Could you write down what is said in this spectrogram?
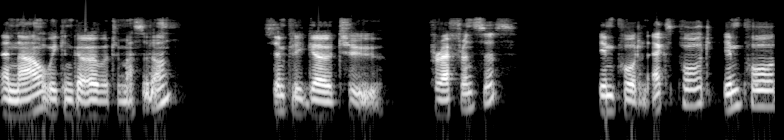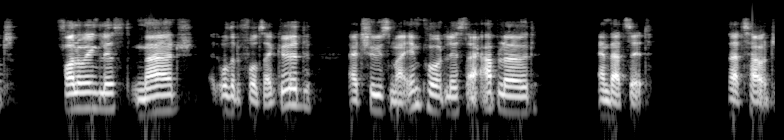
And now we can go over to Mastodon. Simply go to Preferences, Import and Export, Import, Following List, Merge. All the defaults are good. I choose my import list, I upload, and that's it. That's how it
